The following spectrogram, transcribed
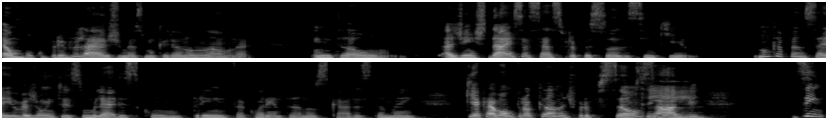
é um pouco privilégio mesmo, querendo ou não, né? Então, a gente dá esse acesso para pessoas assim que nunca pensei, eu vejo muito isso, mulheres com 30, 40 anos, caras também, que acabam trocando de profissão, Sim. sabe? Sim,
